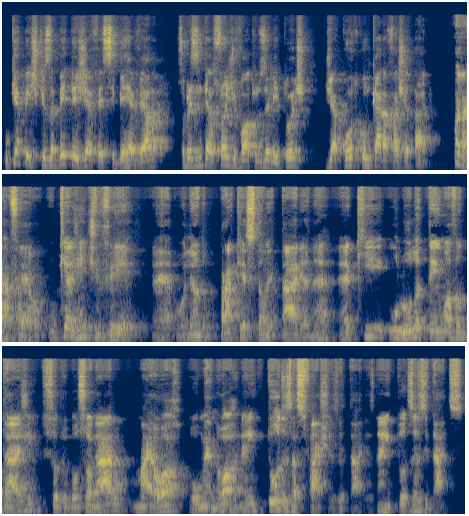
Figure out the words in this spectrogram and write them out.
o que a pesquisa BTG-FSB revela sobre as intenções de voto dos eleitores de acordo com cada faixa etária? Olha, Rafael, o que a gente vê, é, olhando para a questão etária, né, é que o Lula tem uma vantagem sobre o Bolsonaro, maior ou menor, né, em todas as faixas etárias, né, em todas as idades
